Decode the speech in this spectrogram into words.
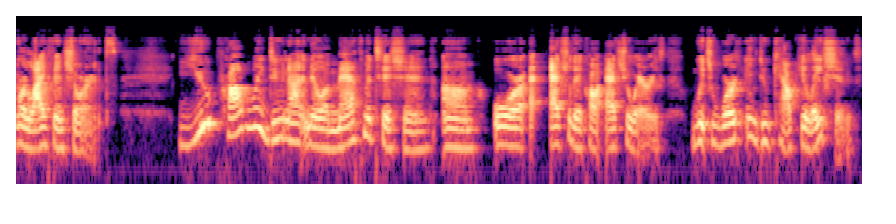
or life insurance? you probably do not know a mathematician, um, or actually they're called actuaries, which work and do calculations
